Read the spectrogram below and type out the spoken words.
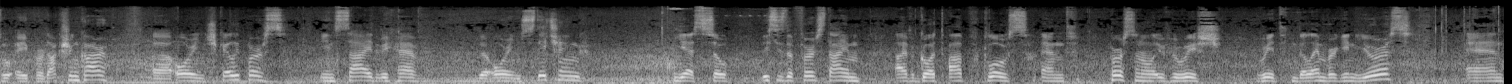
to a production car. Uh, orange calipers. Inside we have the orange stitching. Yes so this is the first time I've got up close and personal if you wish with the Lamborghini Urus. And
